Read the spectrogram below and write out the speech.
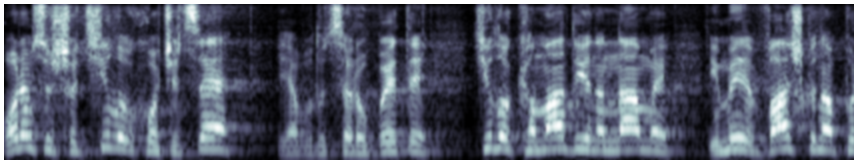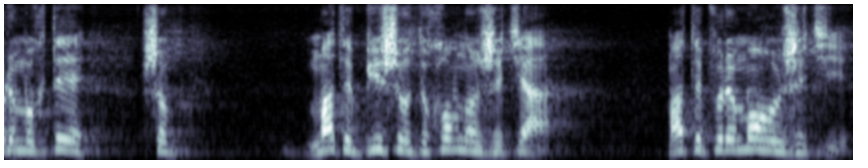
Боремося, що тіло хоче це, я буду це робити. Тіло командує над нами, і ми важко нам перемогти, щоб мати більше духовного життя, мати перемогу в житті.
